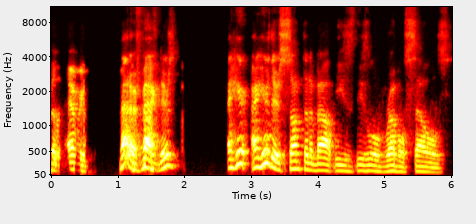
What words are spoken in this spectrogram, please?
uh, Every matter of fact, there's I hear I hear there's something about these these little rebel cells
